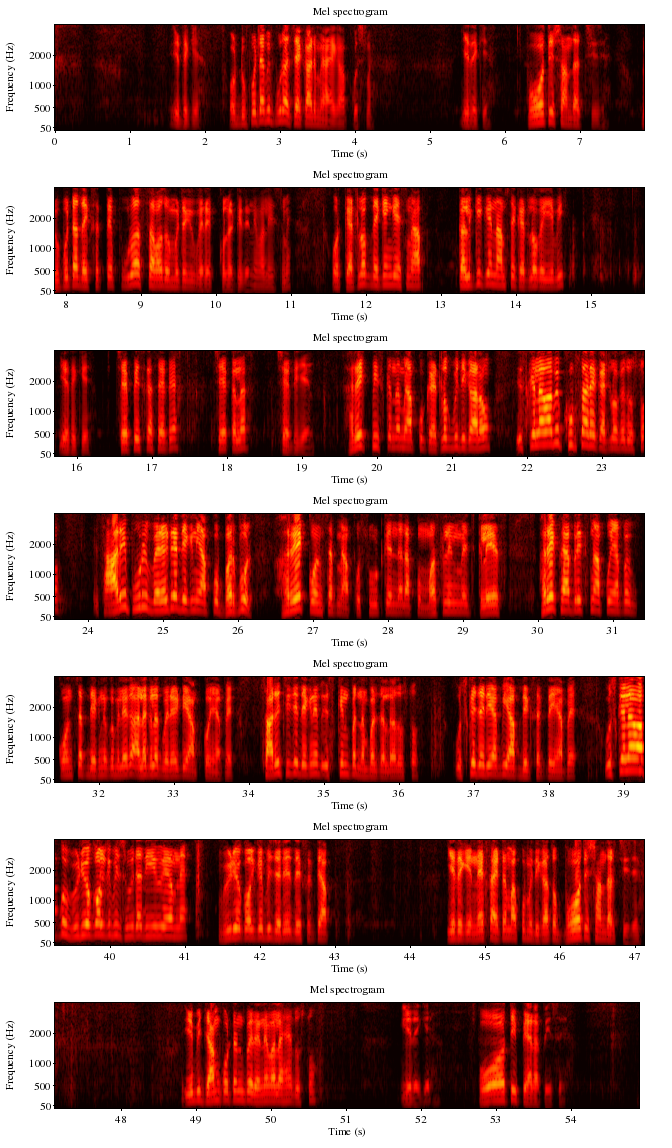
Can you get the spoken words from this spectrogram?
ये देखिए, और दुपट्टा भी पूरा चेकार्ड में आएगा आपको इसमें। ये देखिए, बहुत ही शानदार चीज़ है। दुपट्टा देख सकते हैं, पूरा सवा दो मीटर की क्वालिटी रहने वाली है इसमें। और कैटलॉग देखेंगे इसमें आप, कलकी के नाम से कैटलॉग है ये भी। ये देखिए छः पीस का सेट है छः कलर छः डिज़ाइन हर एक पीस के अंदर मैं आपको कैटलॉग भी दिखा रहा हूँ। इसके अलावा भी खूब सारे कैटलॉग है दोस्तों। सारी पूरी वेराइटी देखनी आपको, भरपूर। हर एक कॉन्सेप्ट में आपको सूट के अंदर, आपको मसलिन में ग्लेस हर एक फैब्रिक्स में आपको यहाँ पे कॉन्सेप्ट देखने को मिलेगा। अलग अलग वेराइटी आपको यहाँ पे। सारी चीज़ें देखने तो स्क्रीन पर नंबर चल रहा है दोस्तों। उसके ज़रिए भी आप देख सकते हैं यहाँ पे। उसके अलावा आपको वीडियो कॉल की भी सुविधा दी हुई है हमने। वीडियो कॉल के भी ज़रिए देख सकते हैं आप। ये देखिए नेक्स्ट आइटम आपको मैं दिखा तो बहुत ही शानदार चीज़ है। ये भी जाम कॉटन पे रहने वाला है दोस्तों। ये देखिए, बहुत ही प्यारा पीस है।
